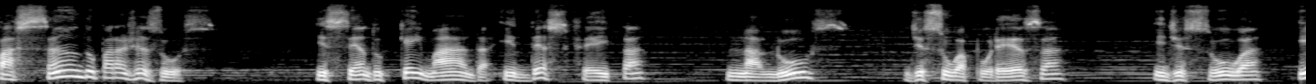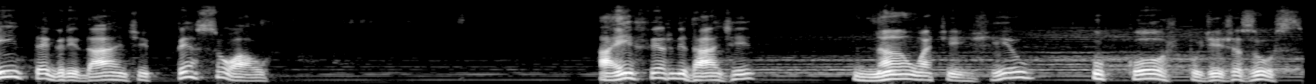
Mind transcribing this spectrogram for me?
passando para Jesus e sendo queimada e desfeita na luz de sua pureza e de sua integridade pessoal. A enfermidade não atingiu o corpo de Jesus.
